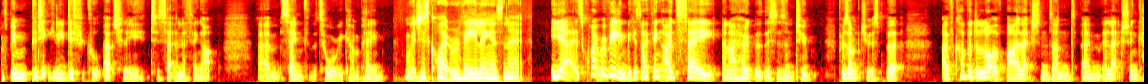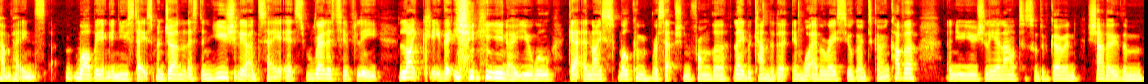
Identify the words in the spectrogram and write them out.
It's been particularly difficult actually to set anything up. Um, same for the Tory campaign, which is quite revealing, isn't it? Yeah, it's quite revealing because I think I'd say, and I hope that this isn't too presumptuous, but I've covered a lot of by elections and um, election campaigns while being a New Statesman journalist, and usually I'd say it's relatively likely that you, you know you will get a nice welcome reception from the Labour candidate in whatever race you're going to go and cover, and you're usually allowed to sort of go and shadow them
